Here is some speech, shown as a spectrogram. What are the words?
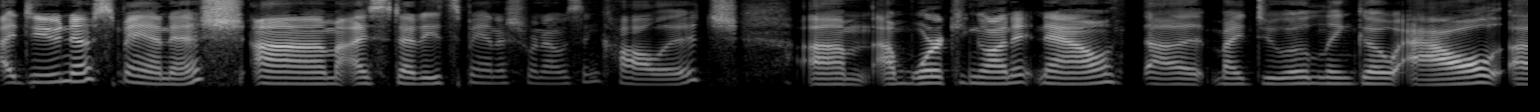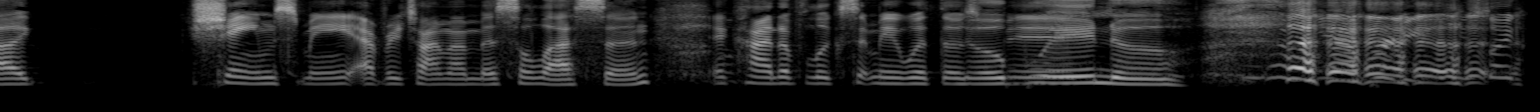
I do know Spanish. Um, I studied Spanish when I was in college. Um, I'm working on it now. Uh, my Duolingo owl uh, shames me every time I miss a lesson. It kind of looks at me with those no big, bueno. yeah, pretty, he's like,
